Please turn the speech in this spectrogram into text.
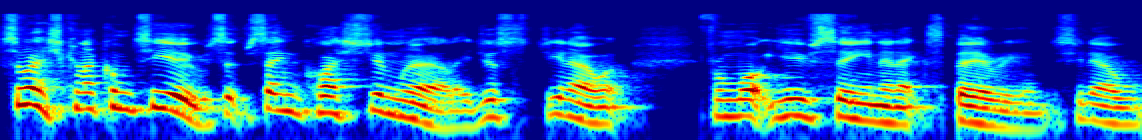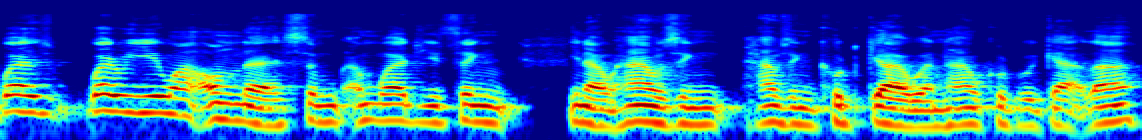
Suresh, can I come to you? Same question really, just, you know, from what you've seen and experienced, you know, where where are you at on this and, and where do you think, you know, housing housing could go and how could we get there?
